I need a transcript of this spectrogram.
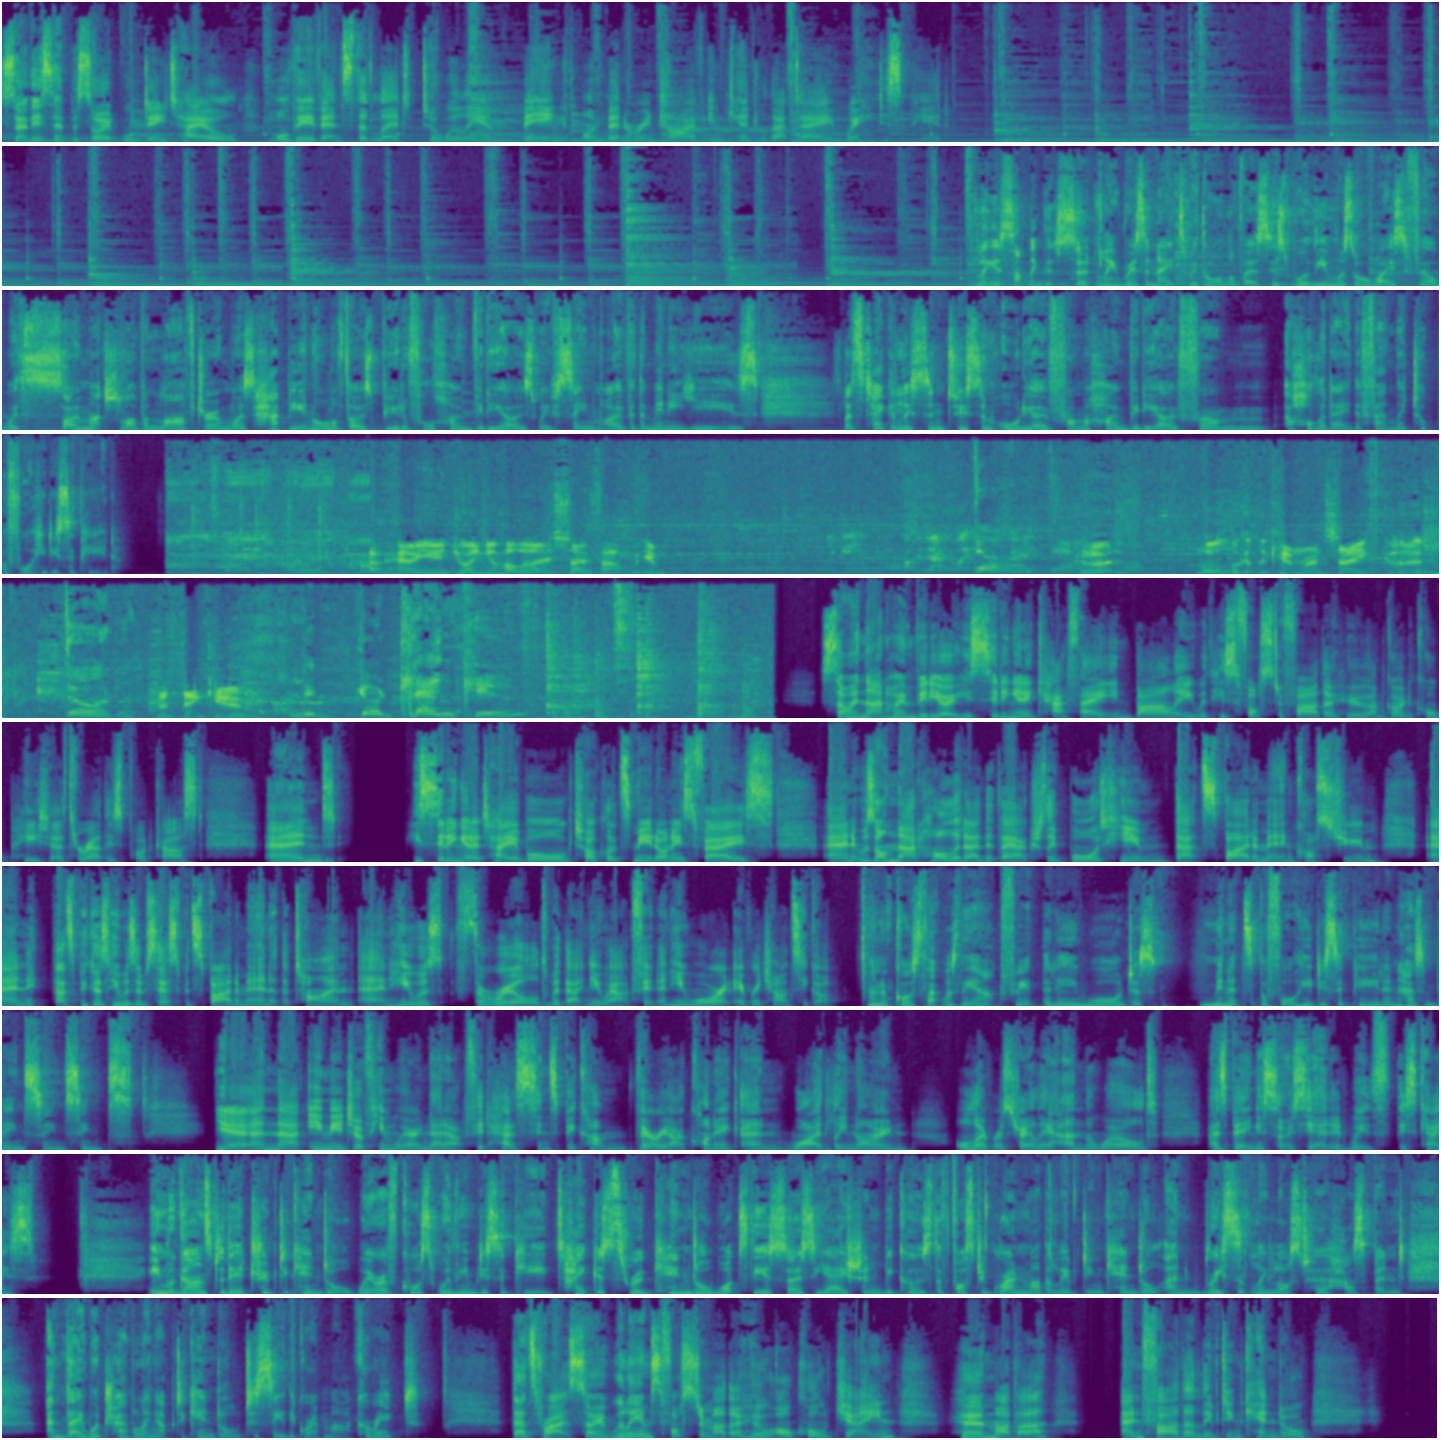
So, this episode will detail all the events that led to William being on Benaroon Drive in Kendall that day where he disappeared. Lia, something that certainly resonates with all of us is William was always filled with so much love and laughter and was happy in all of those beautiful home videos we've seen over the many years. Let's take a listen to some audio from a home video from a holiday the family took before he disappeared. Oh, how are you enjoying your holidays so far, William? Good. Good? Well, look at the camera and say, good. Good. Good, thank you. Good, thank you. So, in that home video, he's sitting in a cafe in Bali with his foster father, who I'm going to call Peter throughout this podcast. And he's sitting at a table, chocolate smeared on his face. And it was on that holiday that they actually bought him that Spider Man costume. And that's because he was obsessed with Spider Man at the time. And he was thrilled with that new outfit and he wore it every chance he got. And of course, that was the outfit that he wore just minutes before he disappeared and hasn't been seen since. Yeah, and that image of him wearing that outfit has since become very iconic and widely known all over Australia and the world as being associated with this case. In regards to their trip to Kendall, where of course William disappeared, take us through Kendall. What's the association? Because the foster grandmother lived in Kendall and had recently lost her husband, and they were travelling up to Kendall to see the grandma, correct? That's right. So, William's foster mother, who I'll call Jane, her mother and father lived in Kendall.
